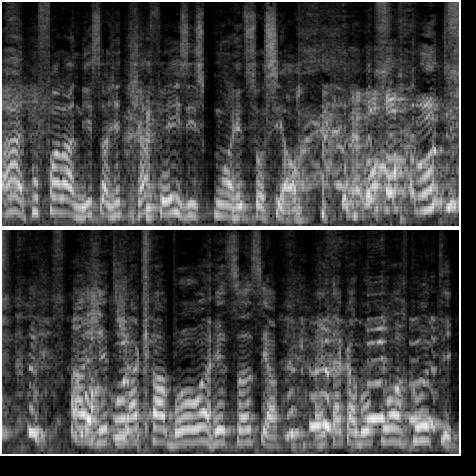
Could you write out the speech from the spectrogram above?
Ah, por falar nisso, a gente já fez isso com uma rede social. Orkut! A gente já acabou uma rede social. A gente acabou com o Orkut.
